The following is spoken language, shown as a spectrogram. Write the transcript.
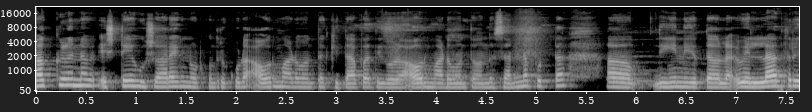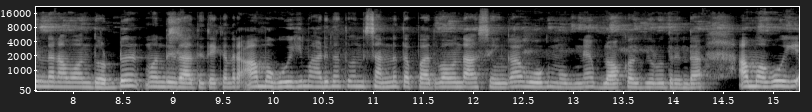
ಮಕ್ಕಳನ್ನು ಎಷ್ಟೇ ಹುಷಾರಾಗಿ ನೋಡ್ಕೊಂಡ್ರು ಕೂಡ ಅವ್ರು ಮಾಡುವಂಥ ಕಿತಾಪತಿಗಳು, ಅವ್ರು ಮಾಡುವಂಥ ಒಂದು ಸಣ್ಣ ಪುಟ್ಟ ಏನಿರ್ತಾವಲ್ಲ ಇವೆಲ್ಲದರಿಂದ ನಾವು ಒಂದು ದೊಡ್ಡ ಒಂದು ಇದಾಗ್ತೈತೆ. ಯಾಕಂದ್ರೆ ಆ ಮಗುವಿಗೆ ಮಾಡಿದಂಥ ಒಂದು ಸಣ್ಣ ತಪ್ಪ ಅಥವಾ ಒಂದು ಆ ಶೇಂಗಾ ಹೋಗಿ ಮೂಗ್ನ್ಯಾಗ ಬ್ಲಾಕ್ ಆಗಿರೋದ್ರಿಂದ ಆ ಮಗುವಿಗೆ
